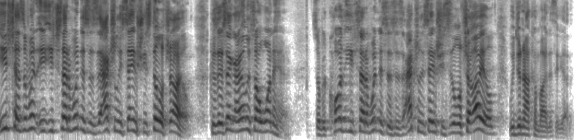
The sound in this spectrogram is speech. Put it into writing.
Each set of, each set of witnesses is actually saying she's still a child. Because they're saying, I only saw one hair. So because each set of witnesses is actually saying she's still a child, we do not combine it together.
